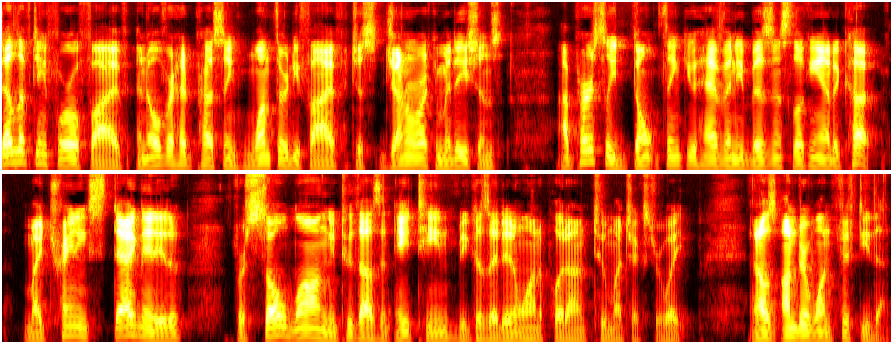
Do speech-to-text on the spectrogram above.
deadlifting 405, and overhead pressing 135, just general recommendations, I personally don't think you have any business looking at a cut. My training stagnated for so long in 2018 because I didn't want to put on too much extra weight. And I was under 150 then.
